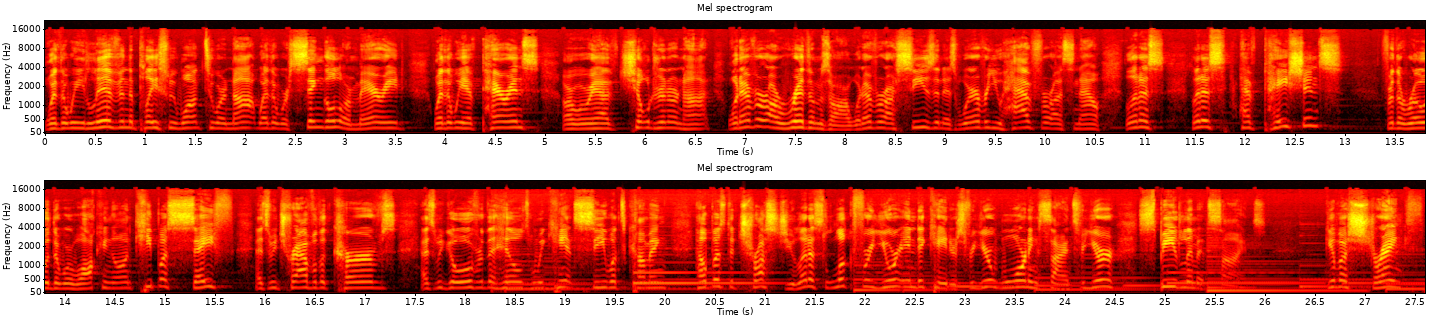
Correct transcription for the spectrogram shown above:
whether we live in the place we want to or not, whether we're single or married, whether we have parents or we have children or not, whatever our rhythms are, whatever our season is, wherever you have for us now, let us, let us have patience for the road that we're walking on. Keep us safe as we travel the curves, as we go over the hills when we can't see what's coming. Help us to trust you. Let us look for your indicators, for your warning signs, for your speed limit signs. Give us strength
